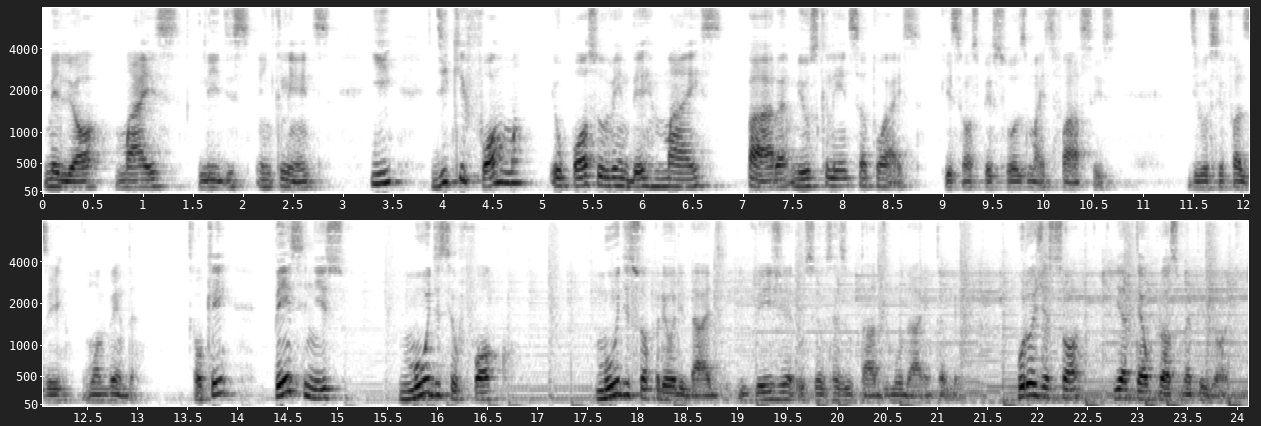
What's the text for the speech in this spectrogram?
melhor mais leads em clientes e de que forma eu posso vender mais para meus clientes atuais, que são as pessoas mais fáceis de você fazer uma venda. Ok? Pense nisso, mude seu foco, mude sua prioridade e veja os seus resultados mudarem também. Por hoje é só e até o próximo episódio.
